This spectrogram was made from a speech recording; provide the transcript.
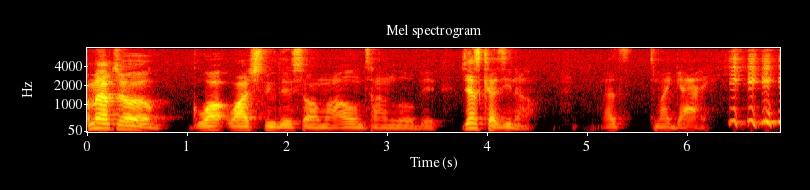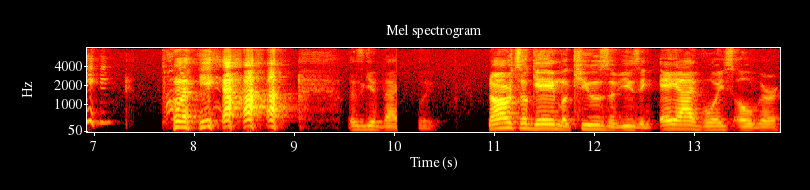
I'm gonna have to uh, watch through this on my own time a little bit, just cause you know that's, that's my guy. Let's get back to it. Naruto game accused of using AI voiceover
